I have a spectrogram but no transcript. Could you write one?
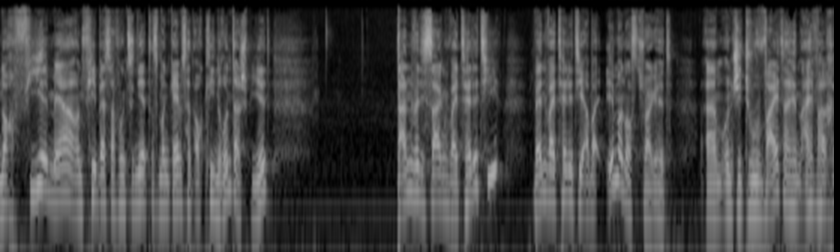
noch viel mehr und viel besser funktioniert, dass man Games halt auch clean runterspielt. Dann würde ich sagen Vitality. Wenn Vitality aber immer noch struggelt ähm, und G2 weiterhin einfach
